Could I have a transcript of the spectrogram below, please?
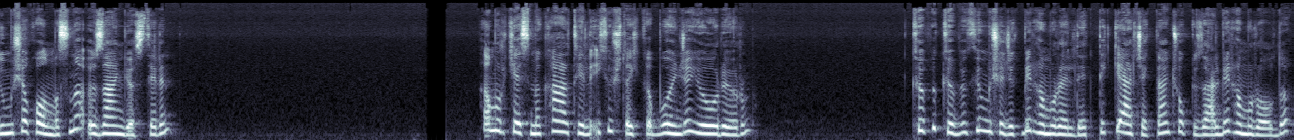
yumuşak olmasına özen gösterin. Hamur kesme kartıyla 2-3 dakika boyunca yoğuruyorum. Köpük köpük yumuşacık bir hamur elde ettik. Gerçekten çok güzel bir hamur oldu.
